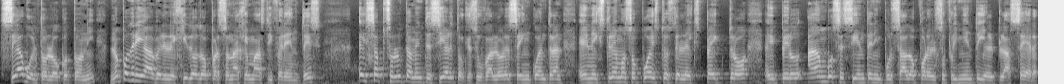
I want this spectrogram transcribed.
¿se ha vuelto loco Tony? ¿No podría haber elegido dos personajes más diferentes? Es absolutamente cierto que sus valores se encuentran en extremos opuestos del espectro, eh, pero ambos se sienten impulsados por el sufrimiento y el placer.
